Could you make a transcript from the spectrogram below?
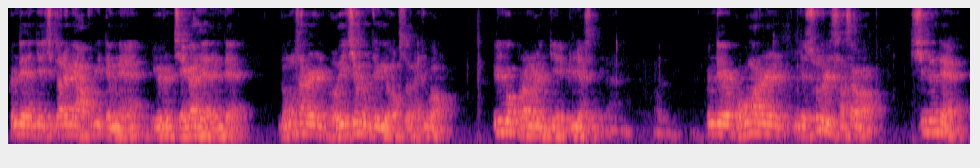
그런데 이제 집사람이 아프기 때문에 이거를 제가 해야 되는데 농사를 거의 지어본 적이 없어가지고 일곱 보람을 이제 빌렸습니다. 근데 고구마를 이제 순을 사서 심는데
